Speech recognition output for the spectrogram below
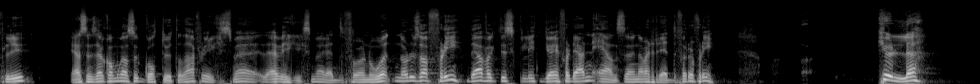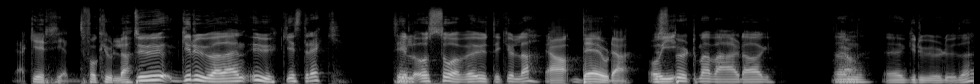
fly? Jeg syns jeg kom ganske godt ut av det her, for det virker ikke som jeg, jeg virker ikke som jeg er redd for noe. Når du sa fly, det er faktisk litt gøy, for det er den eneste gangen jeg har vært redd for å fly. Kulde. Jeg er ikke redd for kulde. Du grua deg en uke i strekk til å sove ute i kulda. Ja, det gjorde jeg. Og du spurte meg hver dag. Men eh, gruer du deg?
